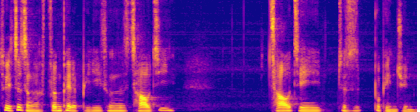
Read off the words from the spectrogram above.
所以这整个分配的比例真的是超级超级就是不平均。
